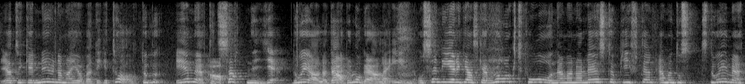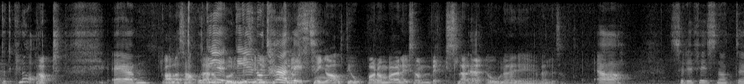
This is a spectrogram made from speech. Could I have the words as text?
jag tycker nu när man jobbar digitalt, då är mötet Ja. satt 9. Då är alla där, Ja. då loggar alla in. Och sen är det ganska rakt på och när man har löst uppgiften, ja men då, då är mötet klart. Ehm, Alla satt Och där, det- de kunde sin härligt. utrustning och alltihopa. De bara liksom växlade. Oh, nej, det är väldigt sant. Ja, så det finns något, eh,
